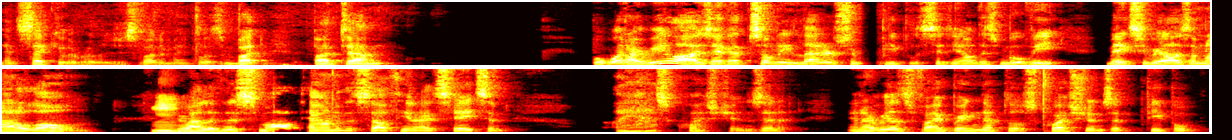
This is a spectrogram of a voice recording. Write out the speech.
and secular religious fundamentalism. But but um, but what I realized, I got so many letters from people who said, you know, this movie makes you realize I'm not alone. Mm. You know, I live in a small town in the south of the United States, and I ask questions, and and I realize if I bring up those questions, that people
